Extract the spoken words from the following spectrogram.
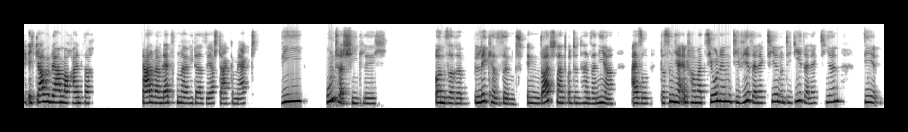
Ich glaube, wir haben auch einfach gerade beim letzten Mal wieder sehr stark gemerkt, wie unterschiedlich unsere Blicke sind in Deutschland und in Tansania. Also das sind ja Informationen, die wir selektieren und die die selektieren, die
